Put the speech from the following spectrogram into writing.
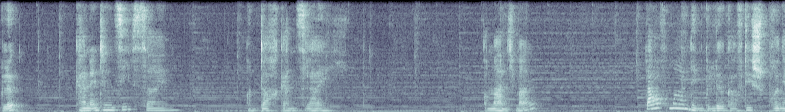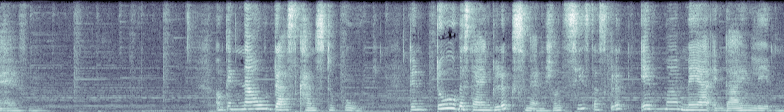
Glück kann intensiv sein und doch ganz leicht. Und manchmal darf man dem Glück auf die Sprünge helfen. Und genau das kannst du gut, denn du bist ein Glücksmensch und ziehst das Glück immer mehr in dein Leben.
